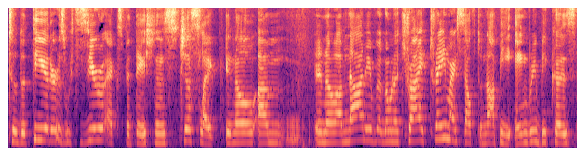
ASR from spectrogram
to the theaters with zero expectations just like you know um you know I'm not even gonna try train myself to not be angry because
